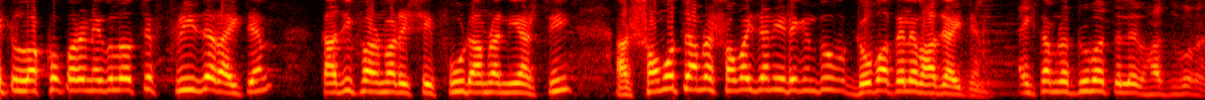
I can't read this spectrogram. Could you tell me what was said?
একটু লক্ষ্য করেন এগুলো হচ্ছে ফ্রিজার আইটেম। কাজী ফার্মারের সেই ফুড আমরা নিয়ে আসছি। আর সমোচা আমরা সবাই জানি এটা কিন্তু ডোবা তেলে ভাজা আইটেম এটা আমরা ডুবা তেলে ভাজবো না।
